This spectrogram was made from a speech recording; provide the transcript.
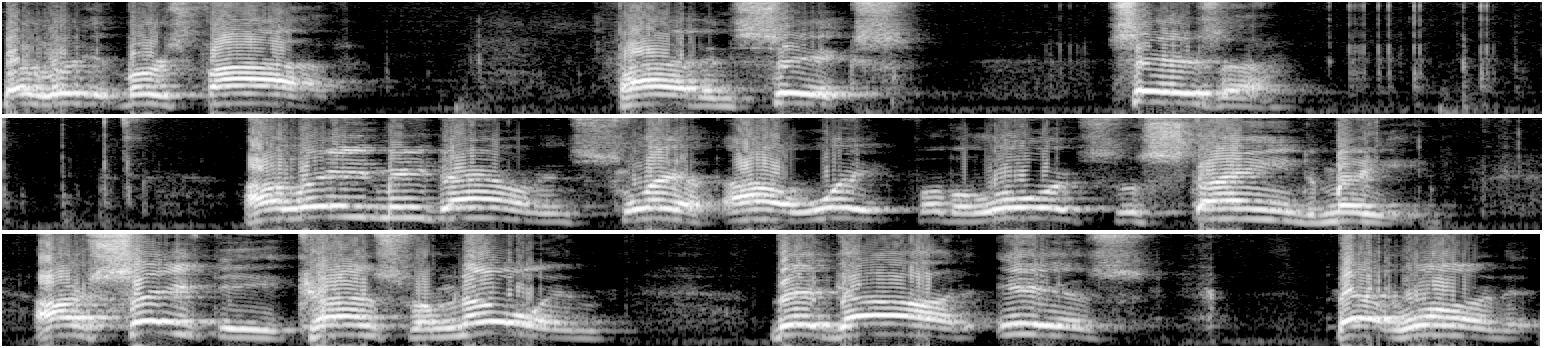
But look at verse 5, 5 and 6 says, uh, I laid me down and slept. I awake, for the Lord sustained me. Our safety comes from knowing that God is that one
